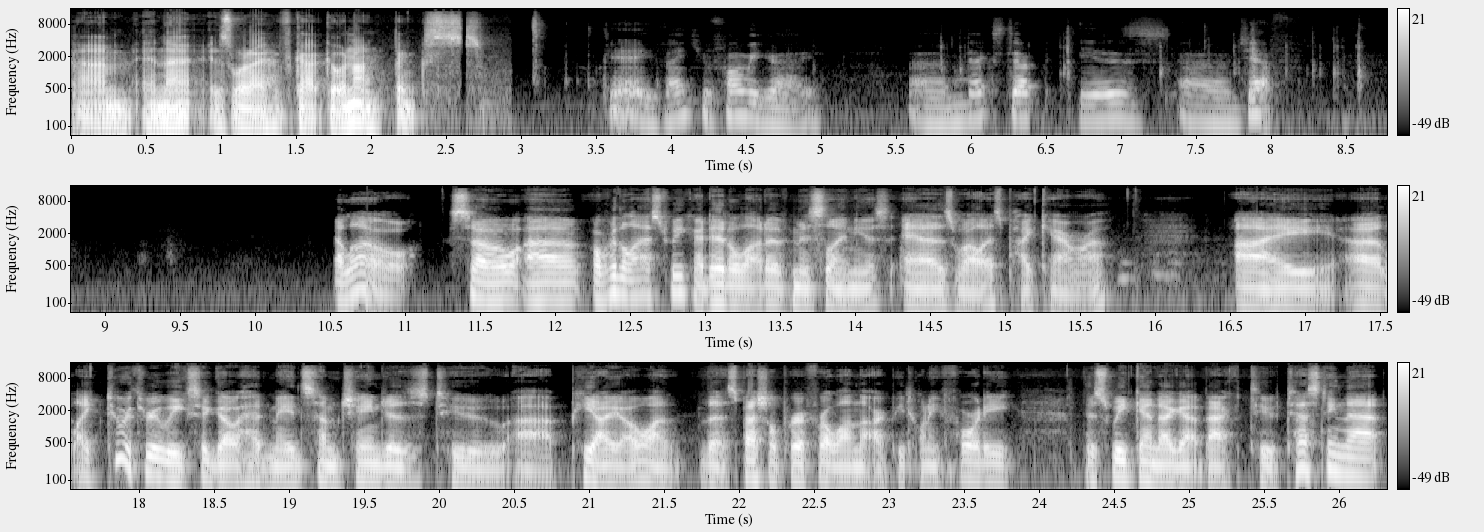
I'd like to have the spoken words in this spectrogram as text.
Um, and that is what I have got going on. Thanks. Okay, thank you, Foamy Guy. Um, next up is uh, Jeff. Hello. So, uh, over the last week, I did a lot of miscellaneous as well as PyCamera. I, uh, like two or three weeks ago, had made some changes to uh, PIO on the special peripheral on the RP2040. This weekend, I got back to testing that,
